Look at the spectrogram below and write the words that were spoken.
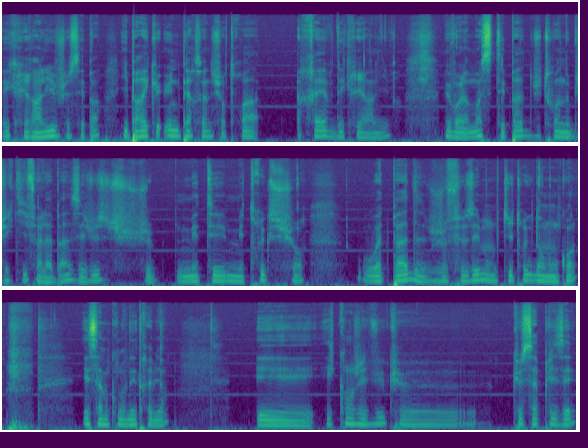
écrire un livre, je sais pas. Il paraît qu'une personne sur trois rêve d'écrire un livre. Mais voilà, moi c'était pas du tout un objectif à la base, et juste je mettais mes trucs sur Wattpad, je faisais mon petit truc dans mon coin, et ça me convenait très bien. Et, quand j'ai vu que, que ça plaisait,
